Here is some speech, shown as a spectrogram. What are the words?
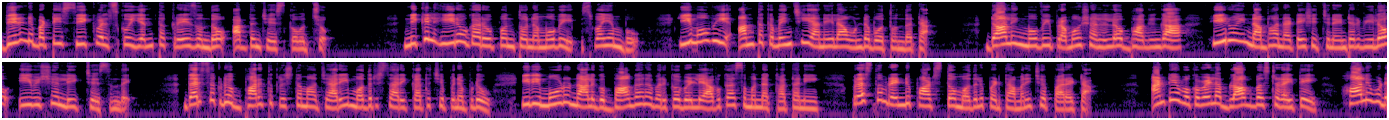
దీనిని బట్టి సీక్వెల్స్కు ఎంత క్రేజ్ ఉందో అర్థం చేసుకోవచ్చు. నిఖిల్ హీరోగా రూపొందుతోన్న మూవీ స్వయంభూ. ఈ మూవీ అంతకు మించి అనేలా ఉండబోతోందట. డార్లింగ్ మూవీ ప్రమోషన్లలో భాగంగా హీరోయిన్ నభా నటేష్ ఇచ్చిన ఇంటర్వ్యూలో ఈ విషయం లీక్ చేసింది. దర్శకుడు భరత్ కృష్ణమాచారి మొదటిసారి కథ చెప్పినప్పుడు ఇది మూడు నాలుగు భాగాల వరకు వెళ్ళే అవకాశమున్న కథని ప్రస్తుతం రెండు పార్ట్స్తో మొదలు పెడతామని చెప్పారట. అంటే ఒకవేళ బ్లాక్ బస్టర్ అయితే హాలీవుడ్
